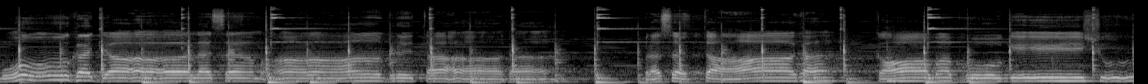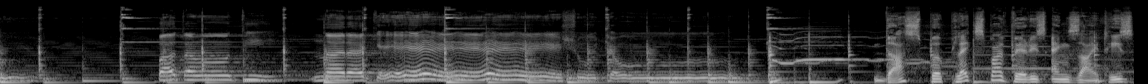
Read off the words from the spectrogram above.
मोहजालसमावृताः प्रसक्ताः कामभोगेषु पतन्ति नरकेषु चौ Thus, perplexed by various anxieties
